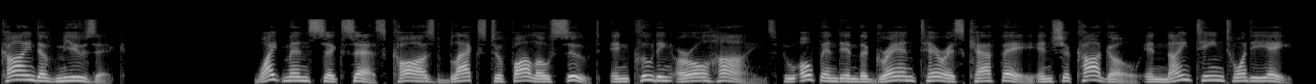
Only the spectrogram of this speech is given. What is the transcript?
kind of music. Whiteman's success caused blacks to follow suit, including Earl Hines who opened in the Grand Terrace Café in Chicago in 1928,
